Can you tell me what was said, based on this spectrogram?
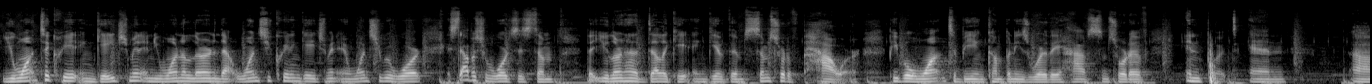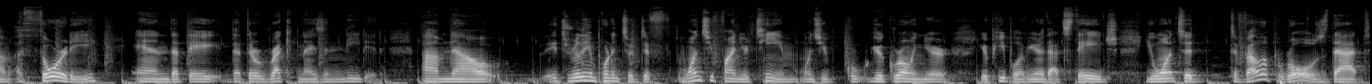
You want to create engagement and you want to learn that once you create engagement and once you reward establish a reward system that you learn how to delegate and give them some sort of power. People want to be in companies where they have some sort of input and um, authority and that they that they're recognized and needed. Um, now it's really important to def- once you find your team, once you you're growing your your people, if you're at that stage, you want to develop roles that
